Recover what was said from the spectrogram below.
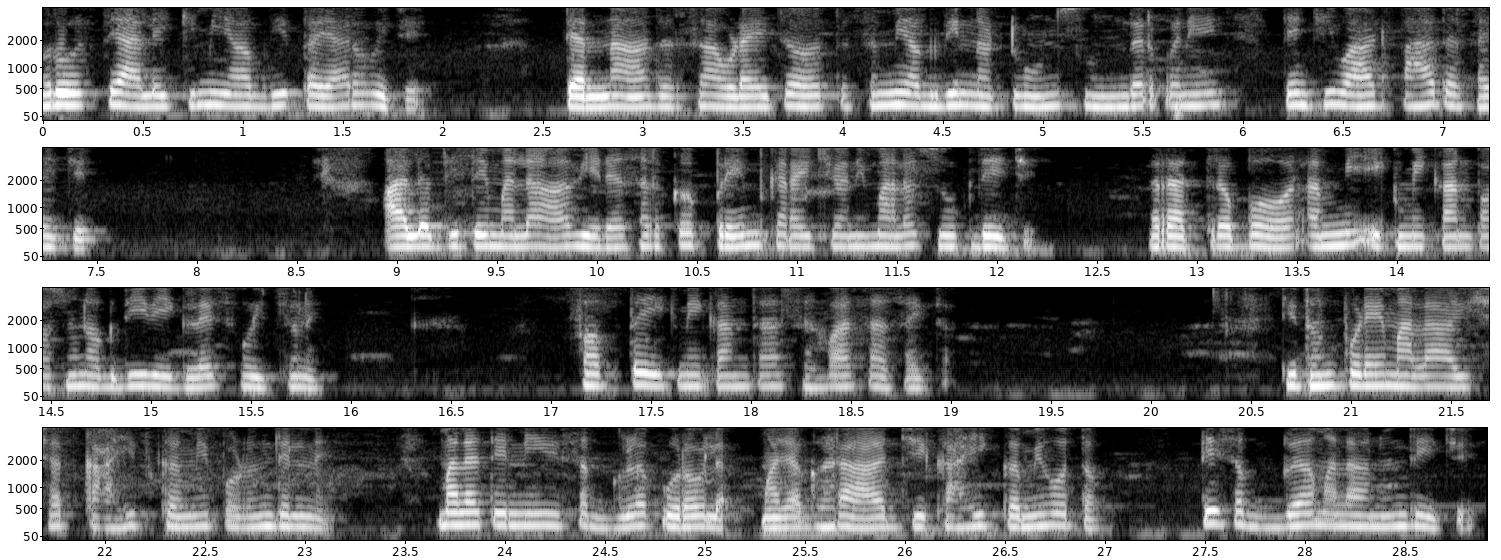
रोज ते आले की मी अगदी तयार व्हायचे. त्यांना जसं आवडायचं तसं मी अगदी नटून सुंदरपणे त्यांची वाट पाहत असायचे. आलं की ते मला वेड्यासारखं प्रेम करायचे आणि मला सुख द्यायचे. रात्रभर आम्ही एकमेकांपासून अगदी वेगळेच व्हायचो नाही. फक्त एकमेकांचा सहवास असायचा. तिथून पुढे मला आयुष्यात काहीच कमी पडून दिलं नाही. मला त्यांनी सगळं पुरवलं. माझ्या घरात जे काही कमी होतं ते सगळं मला आणून द्यायचे.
